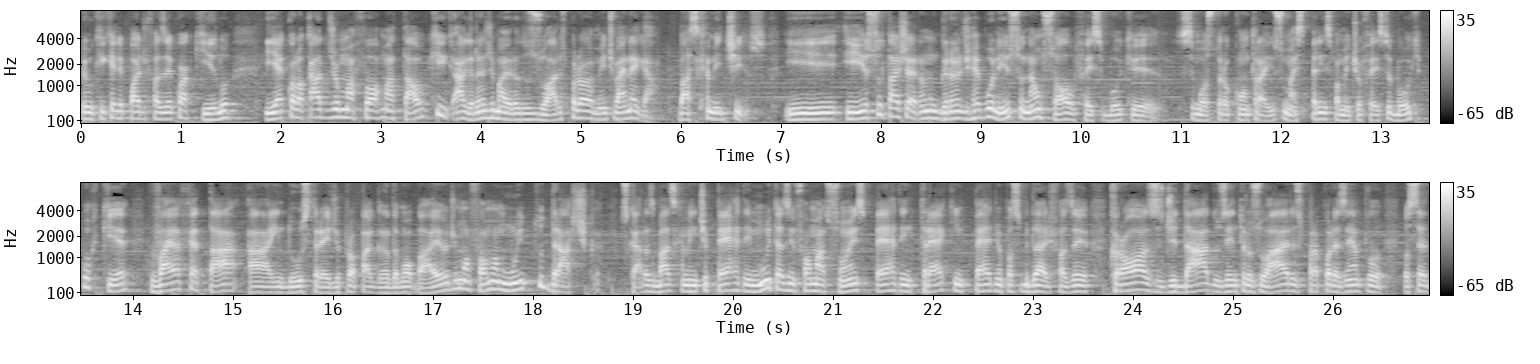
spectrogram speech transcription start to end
e o que, que ele pode fazer com aquilo. E é colocado de uma forma tal que a grande maioria dos usuários provavelmente vai negar. Basicamente isso. E, e isso está gerando um grande rebuliço, não só o Facebook se mostrou contra isso, mas principalmente o Facebook, porque vai afetar a indústria de propaganda mobile de uma forma muito drástica. Os caras basicamente perdem muitas informações, perdem tracking, perdem a possibilidade de fazer cross de dados entre usuários para, por exemplo, você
